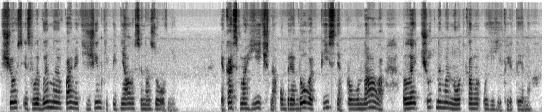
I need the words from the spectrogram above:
Щось із глибинної пам'яті жінки піднялося назовні. Якась магічна, обрядова пісня пролунала ледь чутними нотками у її клітинах.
